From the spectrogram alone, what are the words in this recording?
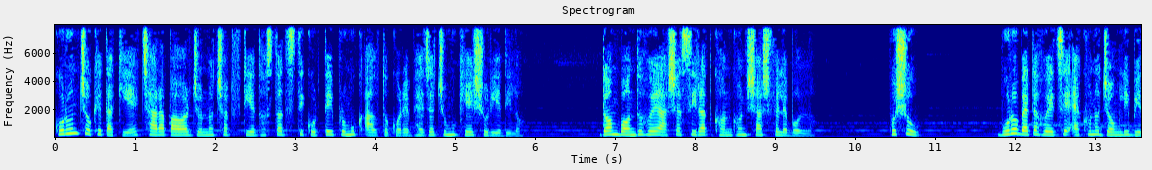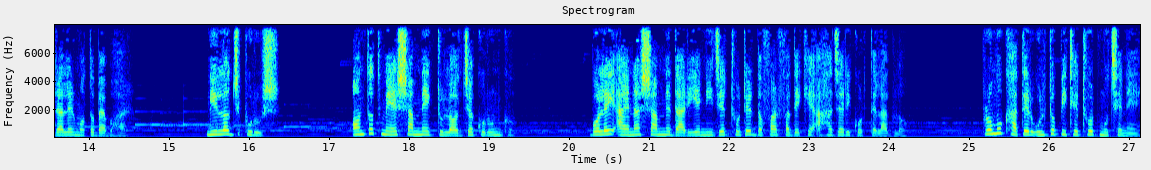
করুণ চোখে তাকিয়ে ছাড়া পাওয়ার জন্য ছটফটিয়ে ধস্তাধস্তি করতেই প্রমুখ আলতো করে ভেজা চুমু খেয়ে সরিয়ে দিল। দম বন্ধ হয়ে আসা সিরাত ঘন ঘন শ্বাস ফেলে বলল, পশু, বুড়ো বেটা হয়েছে এখনও জঙ্গলি বিড়ালের মতো ব্যবহার। নির্লজ্জ পুরুষ। অন্তত মেয়ের সামনে একটু লজ্জা করুন গো। বলেই আয়নার সামনে দাঁড়িয়ে নিজের ঠোঁটের দফারফা দেখে আহাজারি করতে লাগল। প্রমুখ হাতের উল্টো পিঠে ঠোঁট মুছে নেয়।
